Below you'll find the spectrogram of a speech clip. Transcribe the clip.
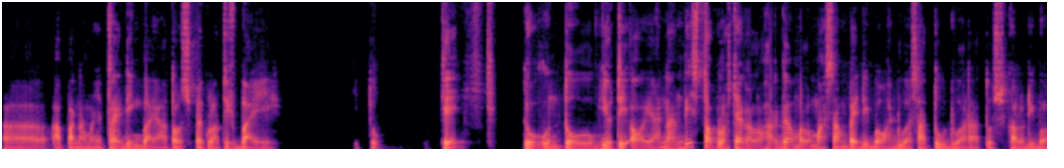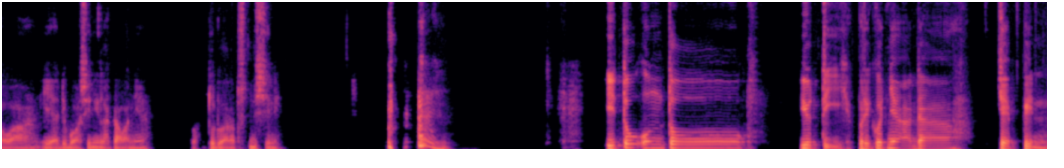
uh, apa namanya trading buy atau spekulatif buy gitu. Oke okay? itu untuk UT oh ya nanti stop lossnya kalau harga melemah sampai di bawah 21200 kalau di bawah ya di bawah sini lah kawannya 200 di sini. Itu untuk UT berikutnya ada Cepin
